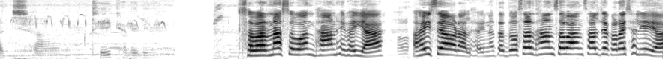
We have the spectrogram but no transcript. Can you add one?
अच्छा ठीक है दीदी। सवर्ना सवन धान है भैया हाँ। अही से अड़ल है न तो दोसर धान सब आन साल जे करे छलिए या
